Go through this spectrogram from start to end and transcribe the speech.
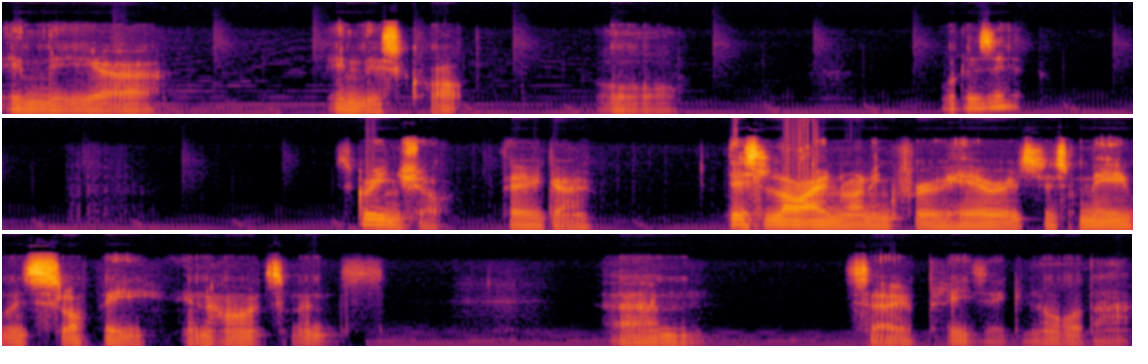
in the uh, in this crop or what is it? Screenshot. There you go. This line running through here is just me with sloppy enhancements. Um, so please ignore that.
